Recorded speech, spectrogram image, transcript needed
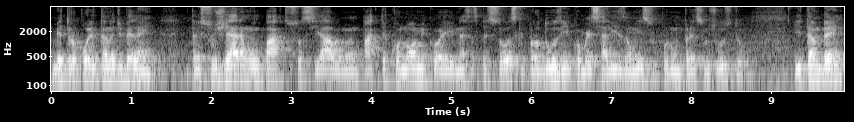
metropolitana de Belém. Então isso gera um impacto social um impacto econômico aí nessas pessoas que produzem e comercializam isso por um preço justo e também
